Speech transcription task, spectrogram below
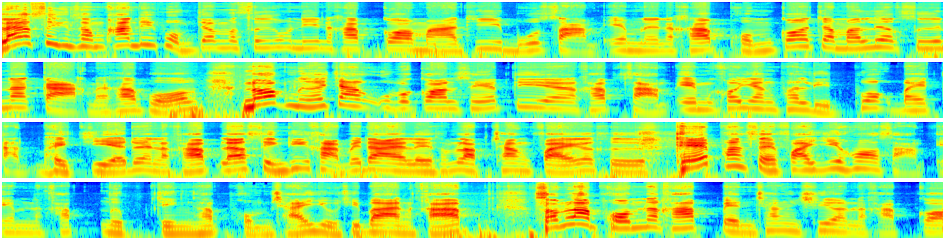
และสิ่งสำคัญที่ผมจะมาซื้อวันนี้นะครับก็มาที่บูธ 3M เลยนะครับผมก็จะมาเลือกซื้อหน้ากากนะครับผมนอกเหนือจากอุปกรณ์เซฟตี้นะครับ 3M เขายังผลิตพวกใบตัดใบเจียด้วยนะครับแล้วสิ่งที่ขาดไม่ได้เลยสำหรับช่างไฟก็คือเทปพันสายไฟยี่ห้อ 3M นะครับหนึบจริงครับผมใช้อยู่ที่บ้านครับสำหรับผมนะครับเป็นช่างเชื่อมนะครับก็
